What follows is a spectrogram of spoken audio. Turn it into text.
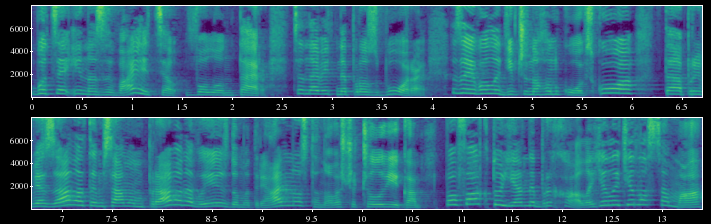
бо це і називається волонтер. Це навіть не про збори, заявила дівчина Гонковського та прив'язала тим самим право на виїзд до матеріального становища чоловіка. По факту я не брехала, я летіла сама,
